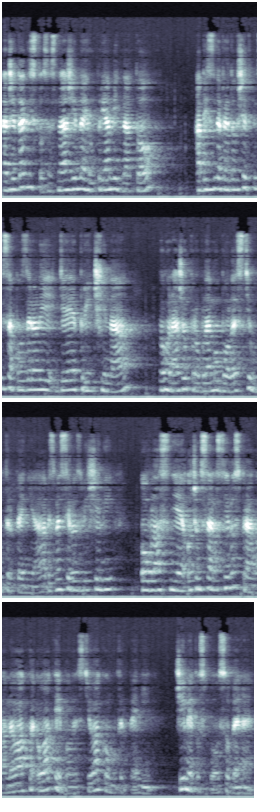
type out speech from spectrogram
Takže takisto sa snažíme ju upriamiť na to, aby sme predovšetkým sa pozreli, kde je príčina toho nášho problému bolesti, utrpenia, aby sme si rozlíšili o vlastne, o čom sa vlastne rozprávame, o, ako, o akej bolesti, o akom utrpení. čím je to spôsobené.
